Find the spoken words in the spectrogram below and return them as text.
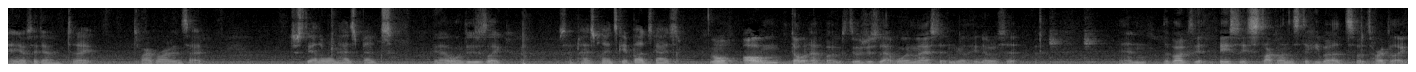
hang it upside down tonight. That's why I brought it inside. Just the other one has bugs. Yeah, I wanted to just like. Sometimes plants get bugs, guys. Well, all of them don't have bugs. There was just that one, and I just didn't really notice it. And the bugs get basically stuck on the sticky buds, so it's hard to like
